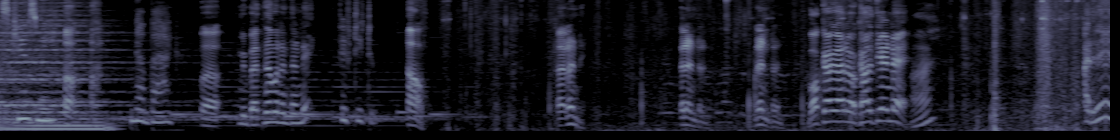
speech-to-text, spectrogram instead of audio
ఎక్స్క్యూజ్ మీ నా బ్యాగ్. ఆ, మీ బెత్ నెంబర్ ఎంతండి? ఫిఫ్టీ టూ ఆ. ఆ, రండి. రండి రండి రండి రండి. బొక్క గారు కాల్ తీయండి. అరే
